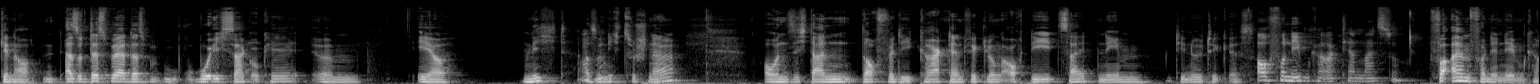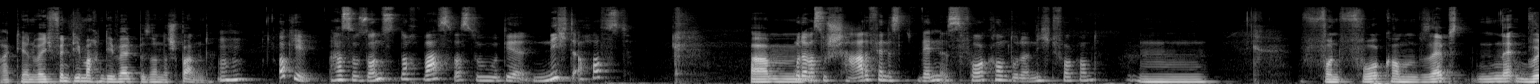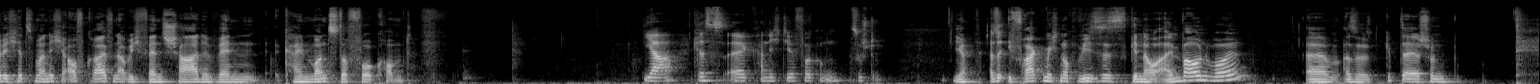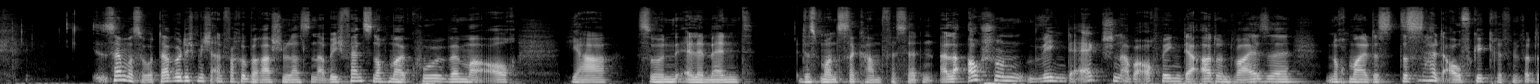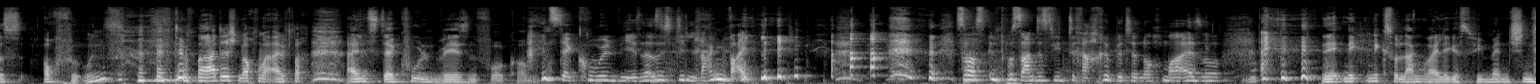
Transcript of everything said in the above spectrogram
Genau. Also das wäre das, wo ich sage, okay, ähm, eher nicht, also mhm. nicht zu schnell. Und sich dann doch für die Charakterentwicklung auch die Zeit nehmen, die nötig ist. Auch von Nebencharakteren meinst du? Vor allem von den Nebencharakteren, weil ich finde, die machen die Welt besonders spannend. Mhm. Okay, hast du sonst noch was, was du dir nicht erhoffst? Ähm, oder was du schade fändest, wenn es vorkommt oder nicht vorkommt? Mh, mm, von Vorkommen selbst ne, würde ich jetzt mal nicht aufgreifen, aber ich fände es schade, wenn kein Monster vorkommt. Ja, das äh, kann ich dir vollkommen zustimmen. Ja, also ich frage mich noch, wie sie es genau einbauen wollen. Ähm, also gibt da ja schon. Sagen wir so, da würde ich mich einfach überraschen lassen. Aber ich fände es nochmal cool, wenn man auch, ja, so ein Element des Monsterkampf-Facetten. Auch schon wegen der Action, aber auch wegen der Art und Weise nochmal, dass, dass es halt aufgegriffen wird, dass auch für uns thematisch nochmal einfach eins der coolen Wesen vorkommt. Eins der coolen Wesen, also nicht die langweiligen. so was Imposantes wie Drache bitte nochmal. Also. nee, nix so langweiliges wie Menschen.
